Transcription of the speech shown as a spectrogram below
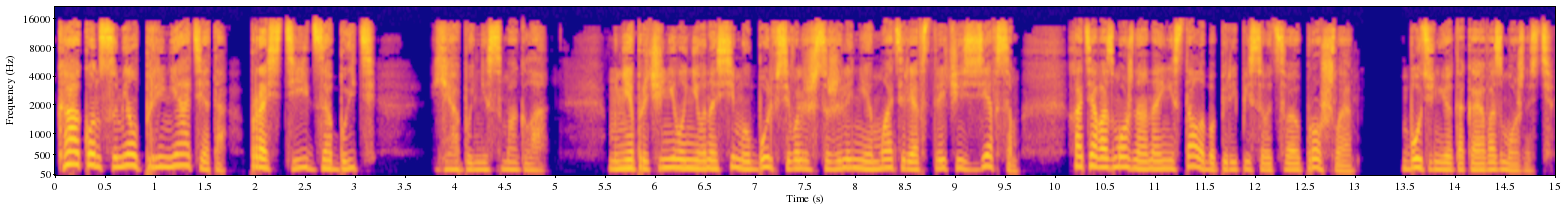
Как он сумел принять это, простить, забыть? Я бы не смогла. Мне причинило невыносимую боль всего лишь сожаление матери о встрече с Зевсом, хотя, возможно, она и не стала бы переписывать свое прошлое, будь у нее такая возможность.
